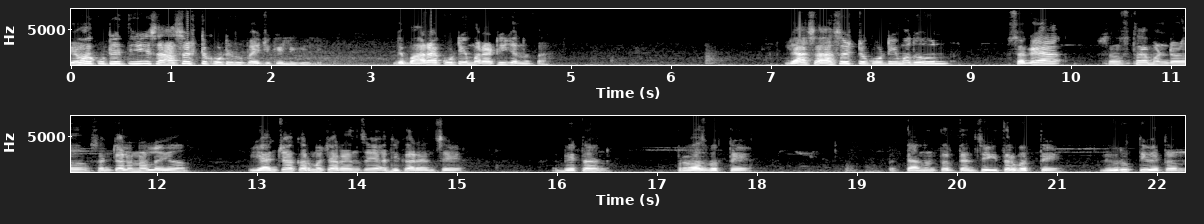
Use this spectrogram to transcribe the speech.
तेव्हा कुठे ती सहासष्ट कोटी रुपयाची केली गेली. म्हणजे बारा कोटी मराठी जनता. या सहासष्ट कोटीमधून सगळ्या संस्था मंडळं संचालनालयं यांच्या कर्मचाऱ्यांचे अधिकाऱ्यांचे वेतन प्रवास भत्ते त्यानंतर त्यांचे इतर भत्ते निवृत्तीवेतन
